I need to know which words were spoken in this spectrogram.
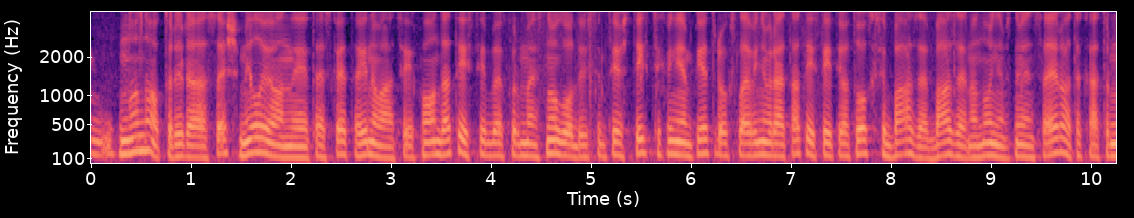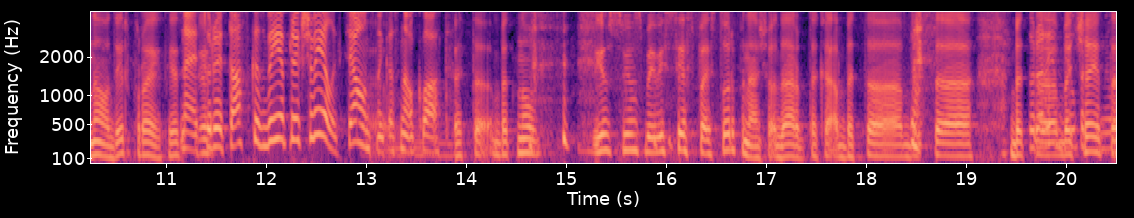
Nu, nav. Tur ir ā, 6 miljoni, tā skaitā inovāciju fonda attīstībai, kur mēs noguldīsim tieši tik, cik viņiem pietrūks, lai viņi varētu attīstīt jau to, kas ir bāzē. Bāzē nav noņemts neviens eiro, tā kā tur nauda ir projekti. iet Nē, tur ir tas, kas bija iepriekš ielikts, jauns nekas nav klāts. Bet, ā, bet nu, jūs, jums bija viss iespējas turpināt šo darbu. tā Kā, bet, ā, bet, bet, bet 12 šeit,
